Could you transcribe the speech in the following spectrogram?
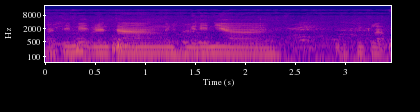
Ultimate menentang Millenia Hockey Club.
